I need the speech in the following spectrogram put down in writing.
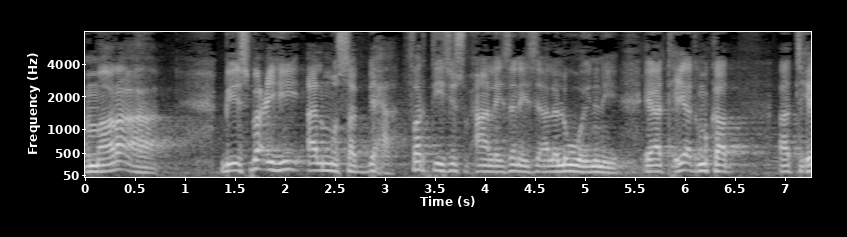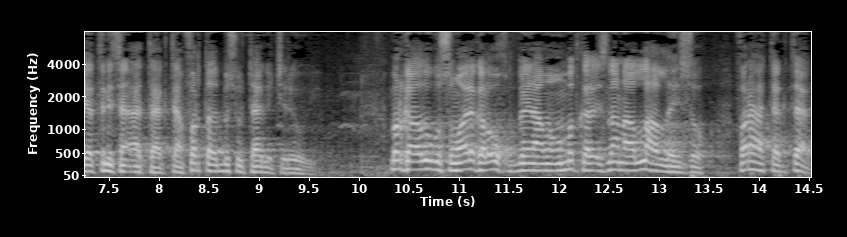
cumaaro ahaa biisbacihi almusabixa fartiisii subxaanlaysanaysa alla lagu weynanaya ee atixiyaadka markaad atixiyaadsanaysaan aad taagtaan fartaad basuu taagi jira wey marka adugu soomaali kale u khudbayna ama ummad kale islaan aad la hadlayso faraha taagtaag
